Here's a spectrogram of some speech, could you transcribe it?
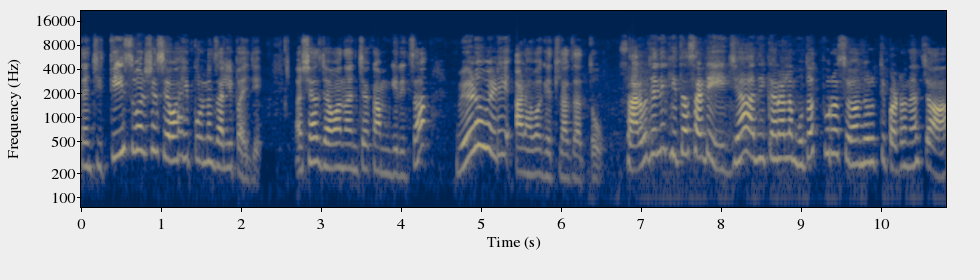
त्यांची तीस वर्ष सेवा ही पूर्ण झाली पाहिजे. अशा जवानांच्या कामगिरीचा वेळोवेळी आढावा घेतला जातो. सार्वजनिक हितासाठी ज्या अधिकाऱ्याला मुदतपूर्व सेवानिवृत्ती पाठवण्याच्या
